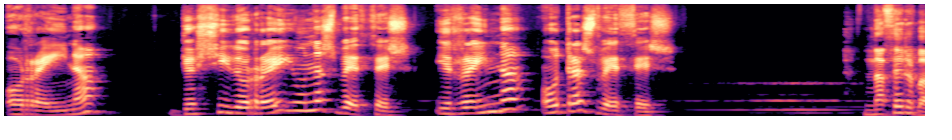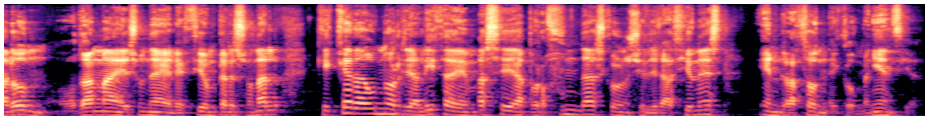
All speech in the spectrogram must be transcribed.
¿O reina? Yo he sido rey unas veces y reina otras veces. Nacer varón o dama es una elección personal que cada uno realiza en base a profundas consideraciones en razón de conveniencia.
